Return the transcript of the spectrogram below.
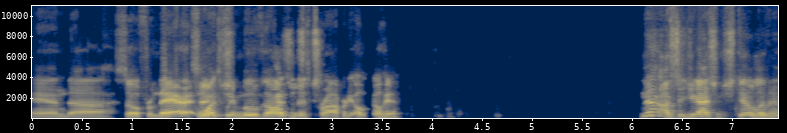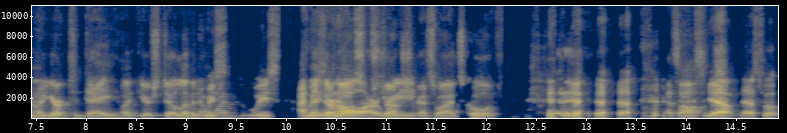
And uh, so from there, So- once we moved on to this property, oh, go ahead. No, I said you guys are still living in a yurt today. Like you're still living in We one. we I we think they're an awesome are. structure. We- That's why it's cool. That's awesome. Yeah, that's what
